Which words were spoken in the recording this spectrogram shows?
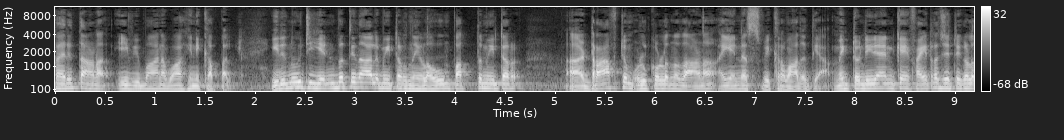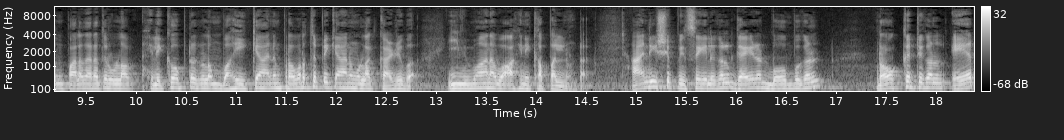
കരുത്താണ് ഈ വിമാനവാഹിനി കപ്പൽ. ഇരുന്നൂറ്റി എൺപത്തിനാല് മീറ്റർ നീളവും പത്ത് മീറ്റർ ഡ്രാഫ്റ്റും ഉൾക്കൊള്ളുന്നതാണ് I N S Vikramaditya. MiG twenty nine K fighter ജെറ്റുകളും പലതരത്തിലുള്ള ഹെലികോപ്റ്ററുകളും വഹിക്കാനും പ്രവർത്തിപ്പിക്കാനുമുള്ള കഴിവ് ഈ വിമാനവാഹിനി കപ്പലിനുണ്ട്. ആന്റിഷിപ്പ് മിസൈലുകൾ ഗൈഡഡ് ബോംബുകൾ റോക്കറ്റുകൾ എയർ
